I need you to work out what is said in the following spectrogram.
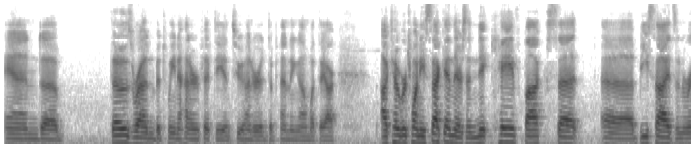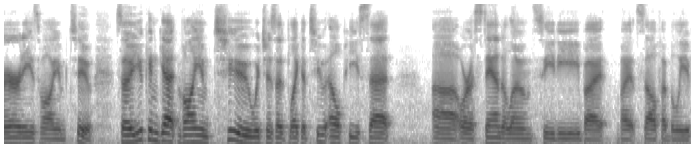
and uh, those run between 150 and 200 depending on what they are. October 22nd, there's a Nick Cave box set, uh, B-Sides and Rarities Volume 2. So you can get volume two, which is a, like a two LP set uh, or a standalone CD by by itself, I believe.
